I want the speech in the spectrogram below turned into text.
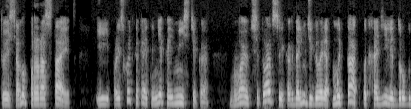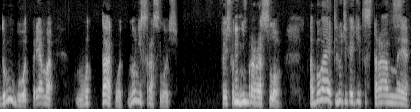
То есть оно прорастает. И происходит какая-то некая мистика. Бывают ситуации, когда люди говорят, мы так подходили друг к другу, вот прямо вот так вот, но не срослось. То есть вот не проросло. А бывает люди какие-то странные,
